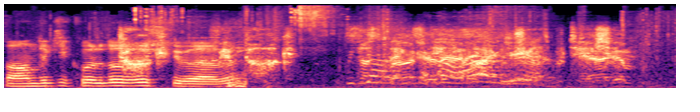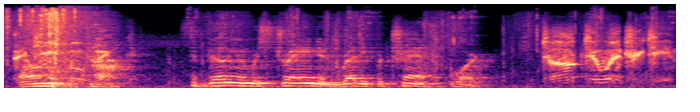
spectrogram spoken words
Sağındaki koridor boş gibi abi. Civilian restrained and ready for transport. Talk to entry team.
